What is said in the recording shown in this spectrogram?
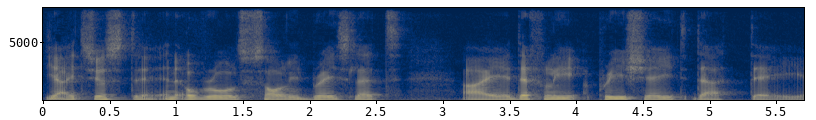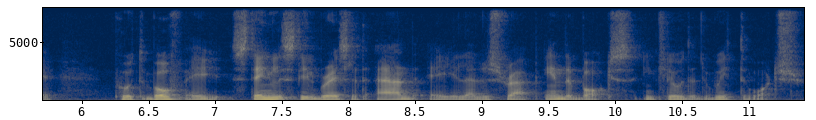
Yeah it's just uh, an overall solid bracelet. I definitely appreciate that they put both a stainless steel bracelet and a leather strap in the box included with the watch.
